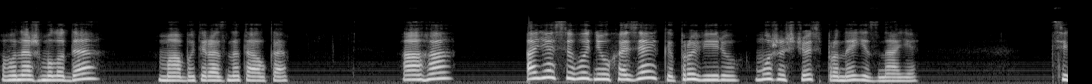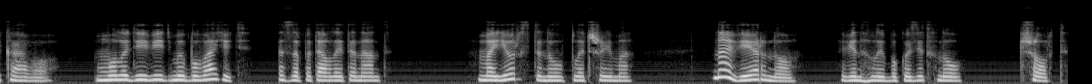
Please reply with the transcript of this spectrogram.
Вона ж молода, мабуть, раз Наталка. Ага, а я сьогодні у хазяйки провірю, може, щось про неї знає. Цікаво, молоді відьми бувають? запитав лейтенант. Майор стинув плечима. Навірно, він глибоко зітхнув. Чорт,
